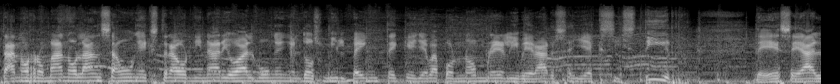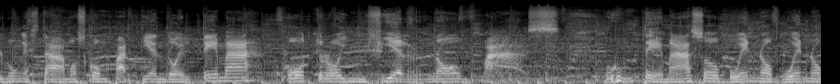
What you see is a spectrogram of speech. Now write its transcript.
Tano Romano lanza un extraordinario álbum en el 2020 que lleva por nombre Liberarse y Existir. De ese álbum estábamos compartiendo el tema Otro infierno más. Un temazo bueno, bueno,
